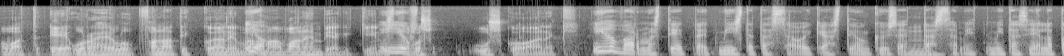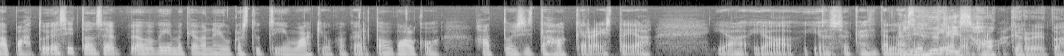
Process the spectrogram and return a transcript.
ovat e-urheilufanatikkoja, niin varmaan Joo. vanhempiakin kiinnostaa. Voisi uskoa ainakin. Ihan varmasti, että, että mistä tässä oikeasti on kyse mm. tässä, mit, mitä siellä tapahtuu. Ja sitten on se viime keväänä julkaistu Teamwork, joka kertoo valkohattuisista hakkereista ja, ja, ja jossa käsitellään Eli hyvissä hakkereita.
